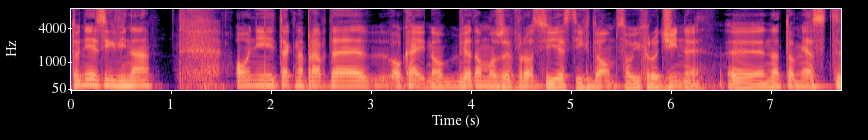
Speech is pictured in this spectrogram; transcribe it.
To nie jest ich wina, oni tak naprawdę, okej, okay, no wiadomo, że w Rosji jest ich dom, są ich rodziny, natomiast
